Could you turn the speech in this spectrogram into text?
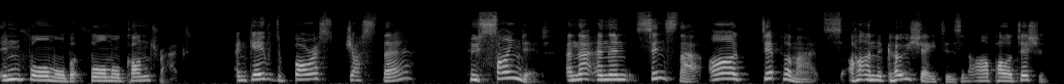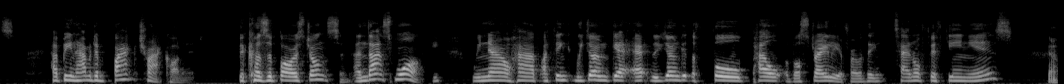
informal but formal contract and gave it to Boris just there who signed it. And that and then since that our diplomats our negotiators and our politicians have been having to backtrack on it because of Boris Johnson. And that's why we now have I think we don't get we don't get the full pelt of Australia for I think 10 or 15 years. Yeah.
